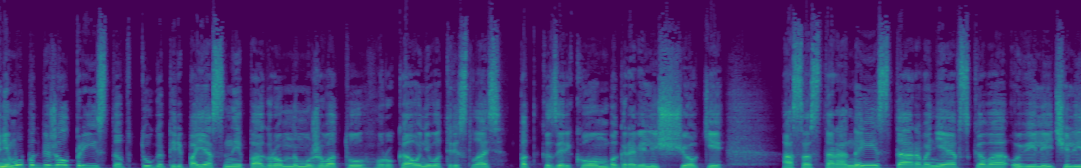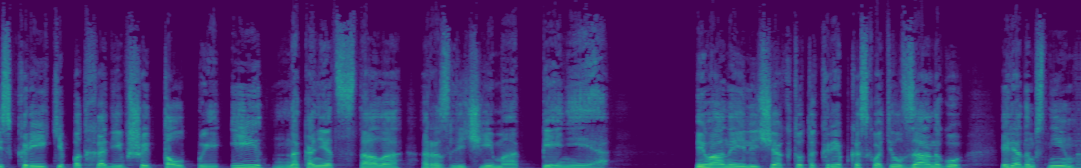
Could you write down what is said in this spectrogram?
нему подбежал пристав, туго перепоясанный по огромному животу. Рука у него тряслась под козырьком, багровели щеки, а со стороны старого Невского увеличились крики подходившей толпы, и, наконец, стало различимо пение. Ивана Ильича кто-то крепко схватил за ногу, и рядом с ним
